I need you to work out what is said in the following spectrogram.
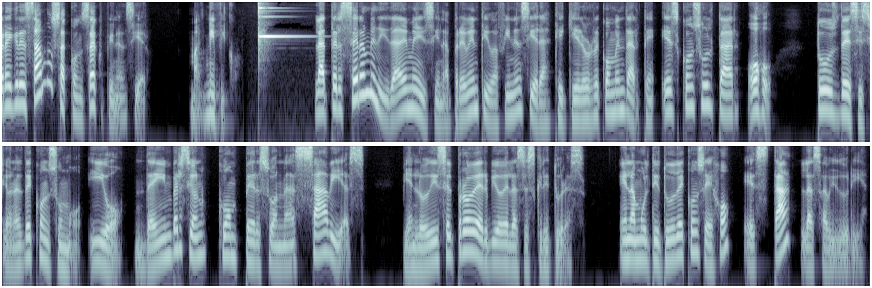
Regresamos a Consejo Financiero. Magnífico. La tercera medida de medicina preventiva financiera que quiero recomendarte es consultar, ojo, tus decisiones de consumo y o de inversión con personas sabias Bien lo dice el proverbio de las escrituras. En la multitud de consejo está la sabiduría.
